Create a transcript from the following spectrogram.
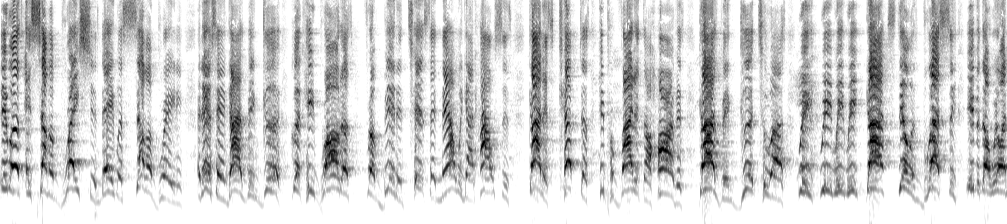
It was a celebration. They were celebrating. And they were saying, God's been good. Look, He brought us from being in tents, and now we got houses. God has kept us. He provided the harvest. God's been good to us. We, we, we, we, God still is blessing, even though we're on,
